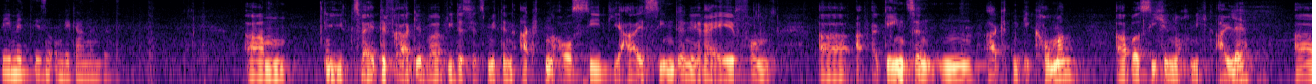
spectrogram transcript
wie mit diesem umgegangen wird. Ähm, die zweite Frage war, wie das jetzt mit den Akten aussieht. Ja, es sind eine Reihe von äh, ergänzenden Akten gekommen, aber sicher noch nicht alle. Äh,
